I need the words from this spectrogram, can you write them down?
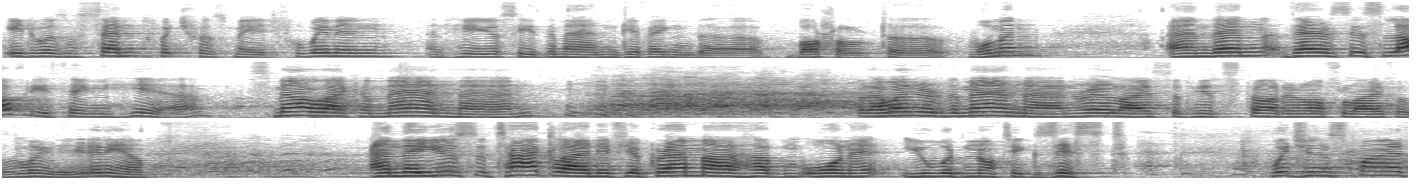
It was a scent which was made for women, and here you see the man giving the bottle to the woman. And then there's this lovely thing here, smell like a man man. but I wonder if the man man realized that he had started off life as a lady. Anyhow. And they used the tagline if your grandma hadn't worn it, you would not exist, which inspired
